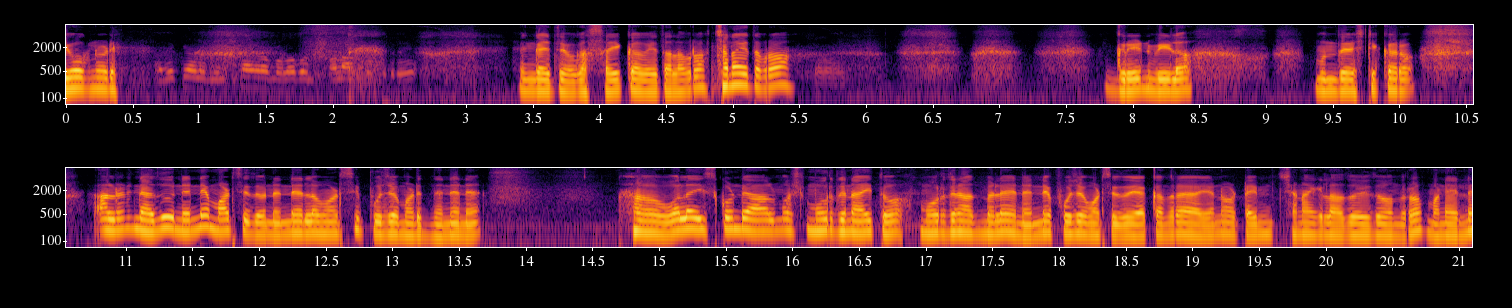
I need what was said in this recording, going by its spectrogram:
ಇವಾಗ ನೋಡಿ. ಹೆಂಗೈತೆ ಇವಾಗ? ಸೈಕ್ ಆಗೈತಲ್ಲ ಬ್ರೋ? ಚೆನ್ನಾಗೈತೆ ಬ್ರೋ? ಗ್ರೀನ್ ವೀಲು, ಮುಂದೆ ಸ್ಟಿಕ್ಕರು ಆಲ್ರೆಡಿ ಅದು ನೆನ್ನೆ ಮಾಡಿಸಿದ್ದು, ನೆನ್ನೆ ಎಲ್ಲ ಮಾಡಿಸಿ ಪೂಜೆ ಮಾಡಿದ್ದು ನೆನ್ನೆನೆ. ಓಲಾ ಇಸ್ಕೊಂಡು ಆಲ್ಮೋಸ್ಟ್ ಮೂರು ದಿನ ಆಯಿತು. ಮೂರು ದಿನ ಆದಮೇಲೆ ನೆನ್ನೆ ಪೂಜೆ ಮಾಡಿಸಿದ್ದು. ಯಾಕಂದರೆ ಏನೋ ಟೈಮ್ ಚೆನ್ನಾಗಿಲ್ಲ ಅದು ಇದು ಅಂದರು ಮನೆಯಲ್ಲಿ.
